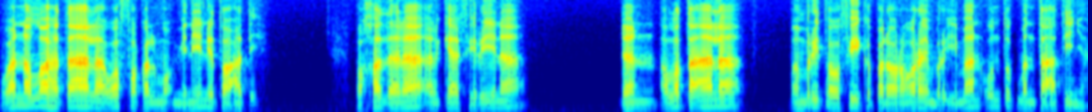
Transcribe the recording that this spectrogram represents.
Wa anna Allah taala waffaqa al-mu'minin li ta'atih wa khadhala al-kafirina dan Allah taala memberi taufik kepada orang-orang yang beriman untuk mentaatinya.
